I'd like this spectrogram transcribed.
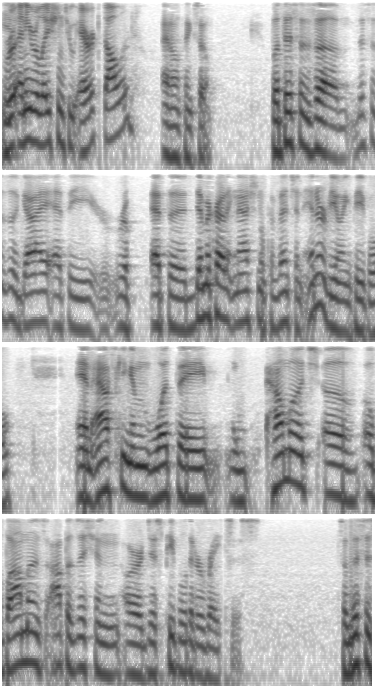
he, Any relation to Eric Dollard? I don't think so. But this is um, this is a guy at the at the Democratic National Convention interviewing people and asking them what they how much of Obama's opposition are just people that are racist. So this is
